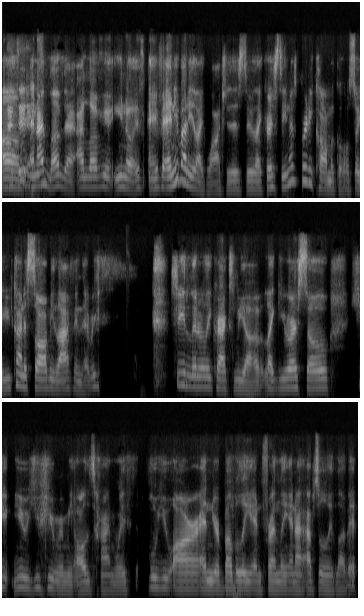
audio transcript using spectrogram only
Um, I and I love that. I love you. You know, if if anybody like watches this, dude, like Christina's pretty comical. So you kind of saw me laughing there because she literally cracks me up. Like you are so you you humor me all the time with who you are and you're bubbly and friendly, and I absolutely love it.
